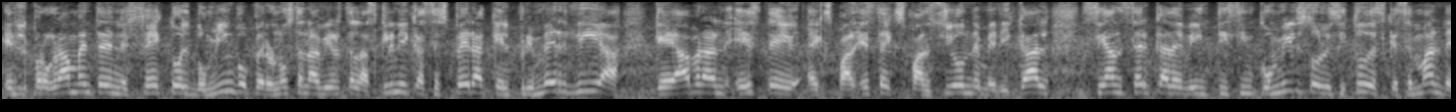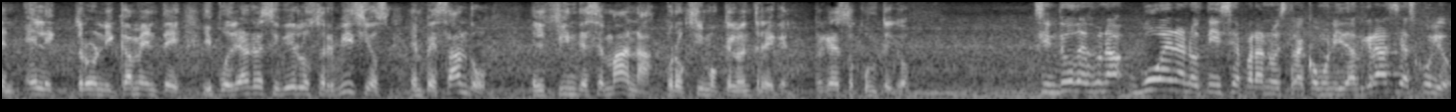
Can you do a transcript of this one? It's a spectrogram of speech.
El programa entra en efecto el domingo, pero no están abiertas las clínicas. Se espera que el primer día que abran este, esta expansión de medical sean cerca de 25 mil solicitudes que se manden electrónicamente y podrían recibir los servicios empezando el fin de semana próximo que lo entreguen. Regreso contigo. Sin duda es una buena noticia para nuestra comunidad. Gracias, Julio.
